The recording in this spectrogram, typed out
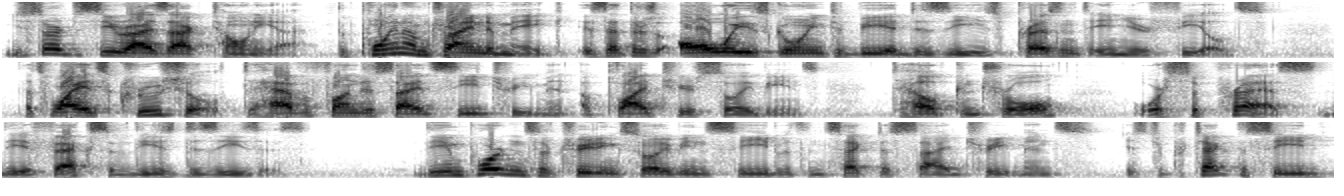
you start to see rhizoctonia. The point I'm trying to make is that there's always going to be a disease present in your fields. That's why it's crucial to have a fungicide seed treatment applied to your soybeans to help control or suppress the effects of these diseases. The importance of treating soybean seed with insecticide treatments is to protect the seed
